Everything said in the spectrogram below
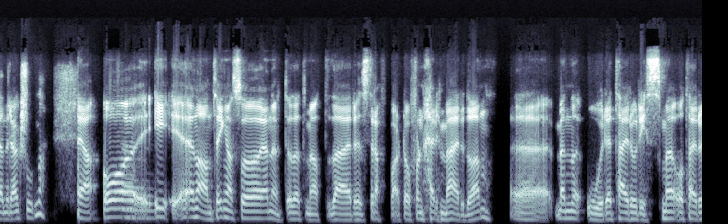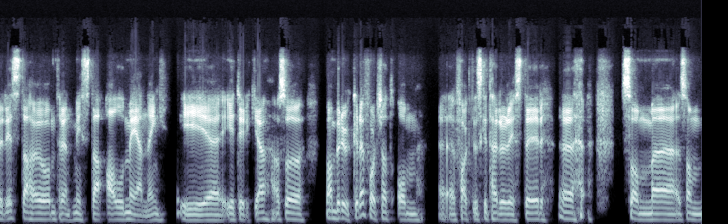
den reaksjonen. Da. Ja, og i, en annen ting, altså, Jeg nevnte jo dette med at det er straffbart å fornærme Erdogan. Eh, Men ordet terrorisme og terrorist har jo omtrent mista all mening i, i Tyrkia. Altså, man bruker det fortsatt om eh, faktiske terrorister, eh, som, eh, som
